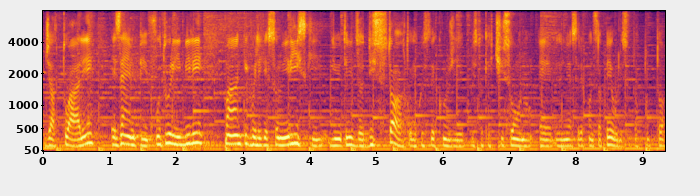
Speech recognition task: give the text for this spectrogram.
già attuali, esempi futuribili, ma anche quelli che sono i rischi di un utilizzo distorto di queste tecnologie, visto che ci sono e bisogna essere consapevoli soprattutto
